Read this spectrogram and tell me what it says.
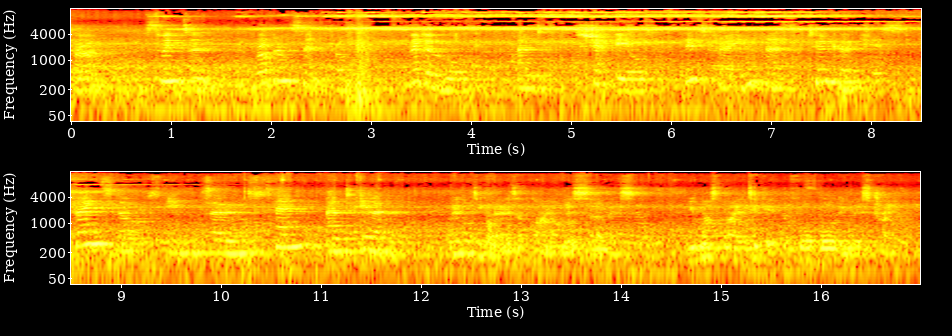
Swinton, Rotherham Central, Meadowhall and Sheffield. This train has two coaches. Train stops in zones 10 and 11. Penalty fares apply on this service. You must buy a ticket before boarding this train.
